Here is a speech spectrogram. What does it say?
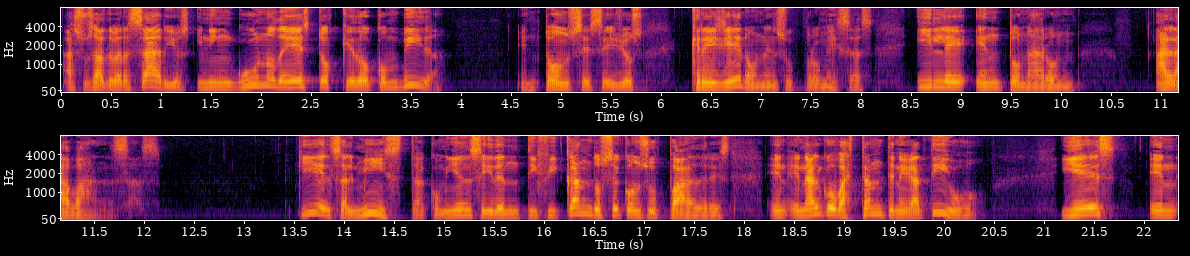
a sus adversarios y ninguno de estos quedó con vida. Entonces ellos creyeron en sus promesas y le entonaron alabanzas. Aquí el salmista comienza identificándose con sus padres en, algo bastante negativo y es en,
